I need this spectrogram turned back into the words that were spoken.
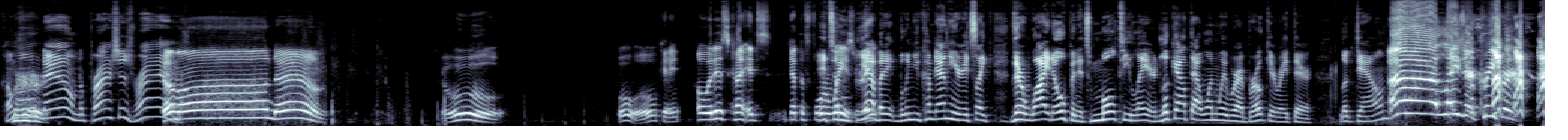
Come on down. The price is right. Come on down. Ooh. Ooh, okay. Oh, it is kind. It's got the four It's a- ways, right? Yeah, but, it, but when you come down here, it's like they're wide open. It's multi-layered. Look out that one way where I broke it right there. Look down. ah, laser creeper.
